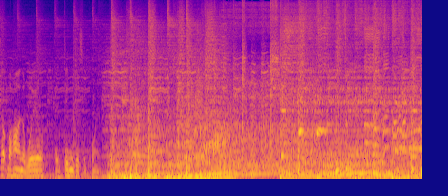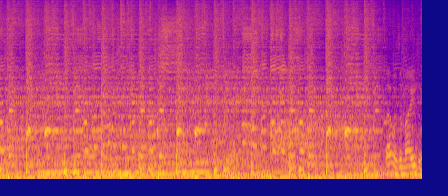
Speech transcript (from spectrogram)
got behind the wheel, it didn't disappoint. That was amazing.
